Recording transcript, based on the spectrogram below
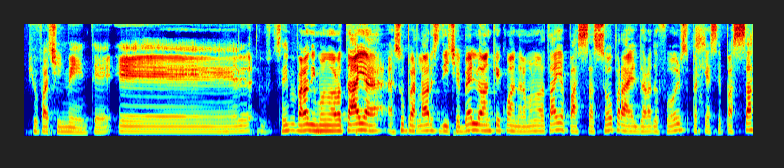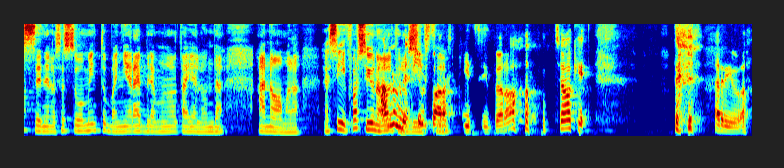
più facilmente. E, sempre parlando di monorotaia, Super Loris dice bello anche quando la monorotaia passa sopra Eldorado Falls perché se passasse nello stesso momento bagnerebbe la monorotaia l'onda anomala. Eh sì, forse io una Hanno volta. Hanno messo il paraschizzi però, diciamo che arriva.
